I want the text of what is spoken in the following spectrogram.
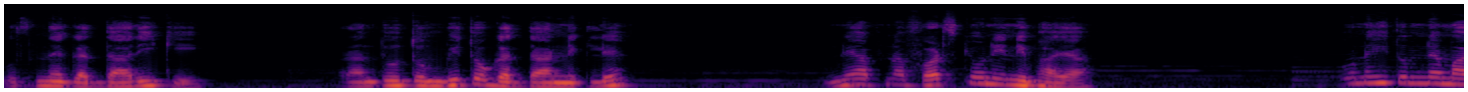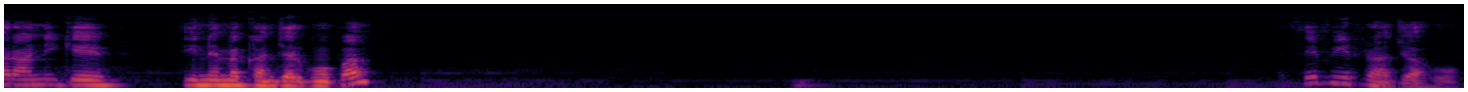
उसने गद्दारी की, परंतु तुम भी तो गद्दार निकले। तुमने अपना फ़र्ज़ क्यों नहीं निभाया? क्यों नहीं तुमने महारानी के सीने में खंजर घोंपा? ऐसे वीर राजा हो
